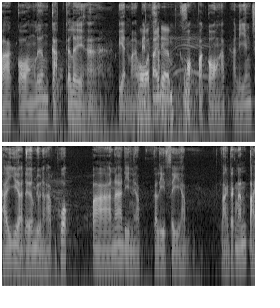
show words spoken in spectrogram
ปลากองเริ่มกัดก็เลยอ่า เปลี่ยนมาเป็นโอ้ไซส์เดิมเคาะปลากองครับ อันนี้ยังใช้เหยื่อเดิมอยู่นะครับ พวกปลาหน้าดินครับกะลีซีครับ หลังจากนั้นไต่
